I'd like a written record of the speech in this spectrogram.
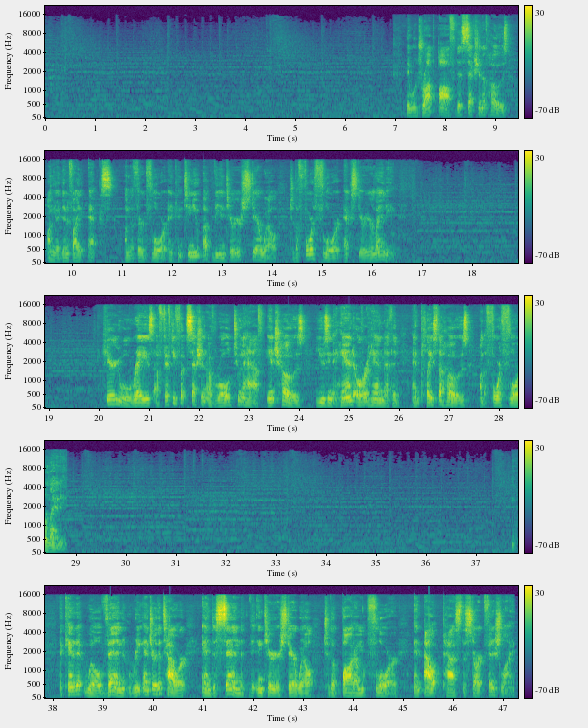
They will drop off this section of hose on the identified X on the third floor and continue up the interior stairwell to the fourth floor exterior landing. Here you will raise a 50 foot section of rolled 2.5 inch hose using the hand over hand method and place the hose on the fourth floor landing. The candidate will then re-enter the tower and descend the interior stairwell to the bottom floor and out past the start finish line.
